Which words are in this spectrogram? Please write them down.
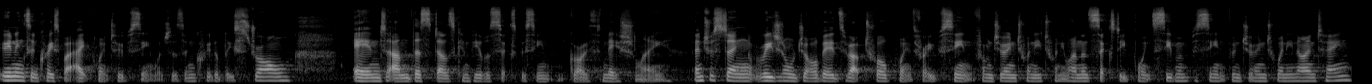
Earnings increased by 8.2%, which is incredibly strong, and um, this does compare with 6% growth nationally. Interesting, regional job ads are up 12.3% from June 2021 and 60.7% from June 2019.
